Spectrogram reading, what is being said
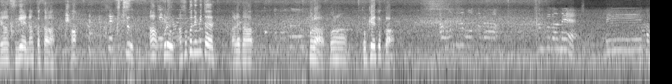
いやすげえなんかさあ靴あこれあそこで見たあれだほらこの時計とかあ、本当だ、本当だ。本当だね。えー、かっ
